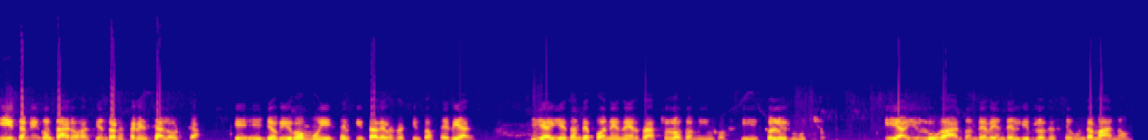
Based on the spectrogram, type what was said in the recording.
Y también contaros haciendo referencia a Lorca, que yo vivo muy cerquita del recinto ferial y ahí es donde ponen el rastro los domingos y suelo ir mucho. Y hay un lugar donde venden libros de segunda mano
